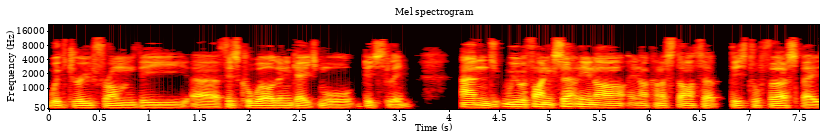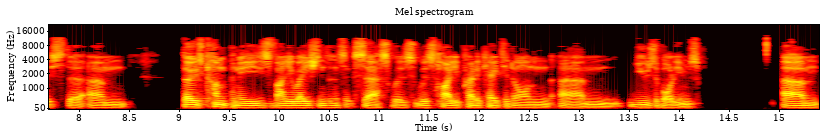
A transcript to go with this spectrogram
withdrew from the uh, physical world and engaged more digitally. And we were finding certainly in our in our kind of startup digital first space that um, those companies' valuations and success was was highly predicated on um, user volumes. Um,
